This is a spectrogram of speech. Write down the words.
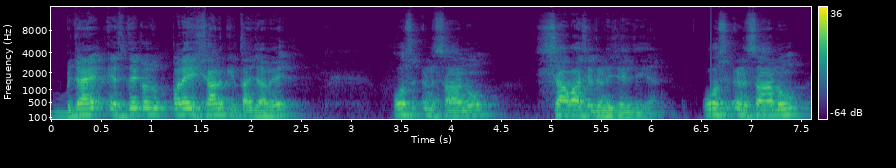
ਬਜਾਏ ਇਸ ਦੇ ਕਿ ਉਹਨੂੰ ਪਰੇਸ਼ਾਨ ਕੀਤਾ ਜਾਵੇ, ਉਸ ਇਨਸਾਨ ਨੂੰ ਸ਼ਾਬਾਸ਼ੀ ਦੇਣੀ ਚਾਹੀਦੀ ਹੈ। ਉਸ ਇਨਸਾਨ ਨੂੰ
